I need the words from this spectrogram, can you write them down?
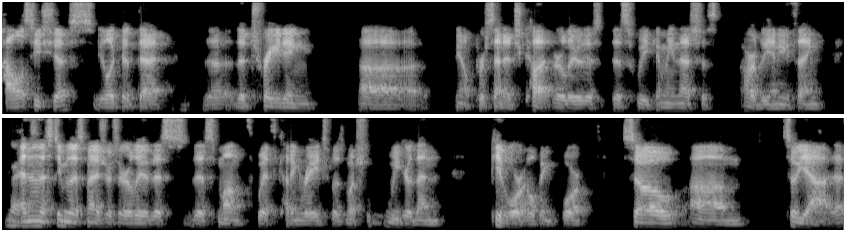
policy shifts. You look at that the the trading uh, you know percentage cut earlier this this week. I mean, that's just hardly anything. Right. And then the stimulus measures earlier this this month with cutting rates was much weaker than people were hoping for. So um, so yeah, uh,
